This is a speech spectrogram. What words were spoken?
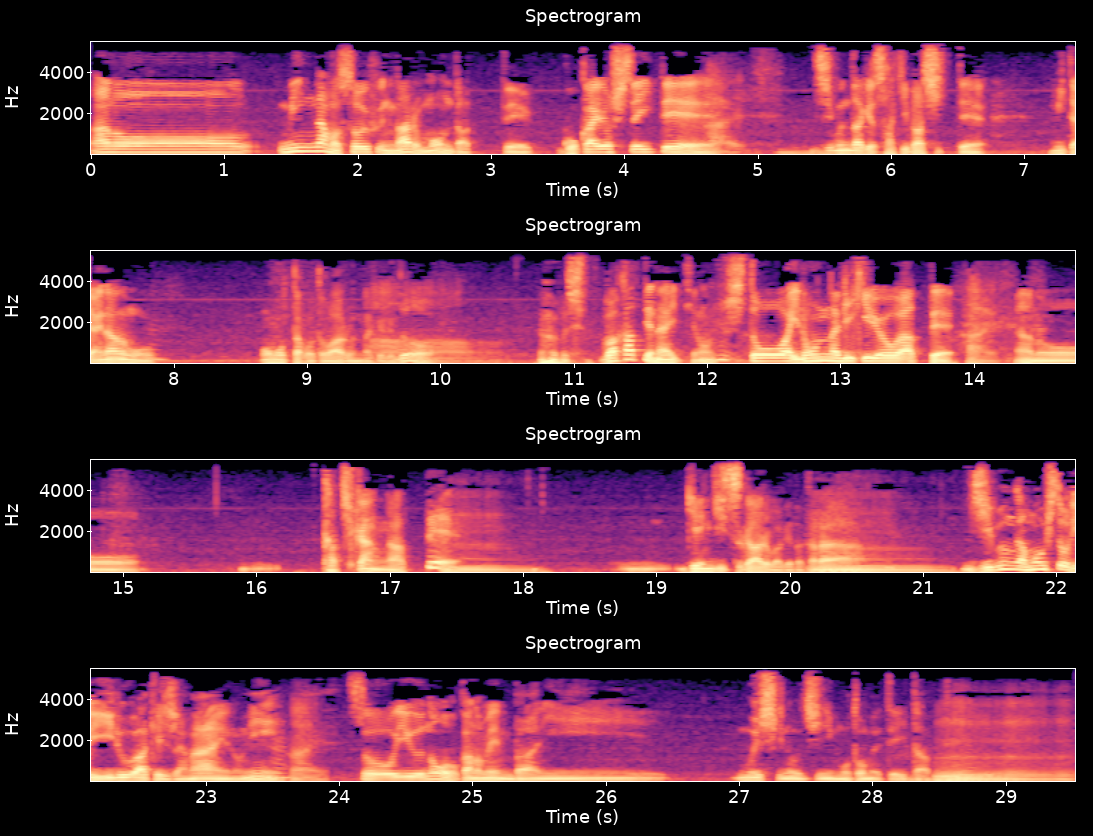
あのーみんなもそういう風になるもんだって誤解をしていて、はい。自分だけ先走って、みたいなのも思ったことはあるんだけれど、あ 分かってないっていうの人はいろんな力量があって、ーはい。あのー価値観があって、うん。現実があるわけだから、うん自分がもう一人いるわけじゃないのに、はい。そういうのを他のメンバーに無意識のうちに求めていたっていう。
